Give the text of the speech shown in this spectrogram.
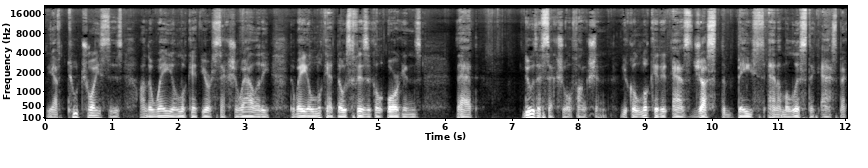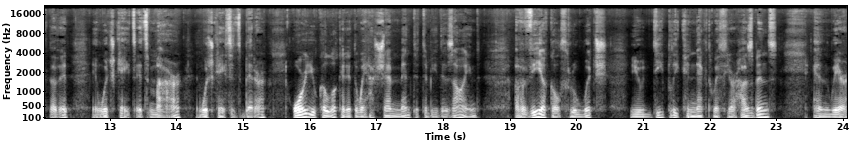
You have two choices on the way you look at your sexuality, the way you look at those physical organs that do the sexual function. You could look at it as just the base animalistic aspect of it, in which case it's mar, in which case it's bitter. Or you could look at it the way Hashem meant it to be designed, a vehicle through which you deeply connect with your husbands and where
